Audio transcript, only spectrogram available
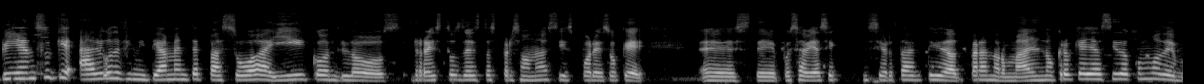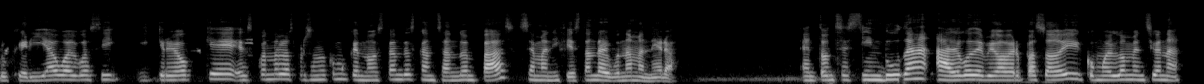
pienso que algo definitivamente pasó ahí con los restos de estas personas y es por eso que, este, pues había cierta actividad paranormal. No creo que haya sido como de brujería o algo así y creo que es cuando las personas como que no están descansando en paz, se manifiestan de alguna manera. Entonces, sin duda, algo debió haber pasado y como él lo menciona,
